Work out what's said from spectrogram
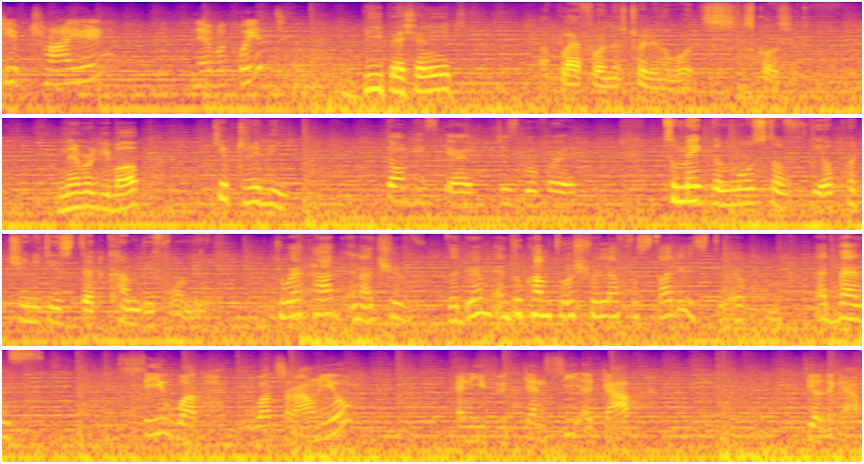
Keep trying, never quit. Be passionate. Apply for an Australian Awards scholarship. Never give up. Keep dreaming. Don't be scared, just go for it. To make the most of the opportunities that come before me. To work hard and achieve the dream and to come to Australia for studies to um, advance. See what what's around you and if you can see a gap, fill the gap.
